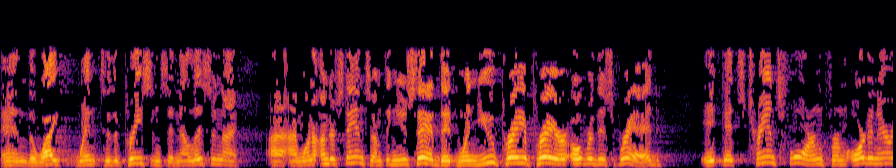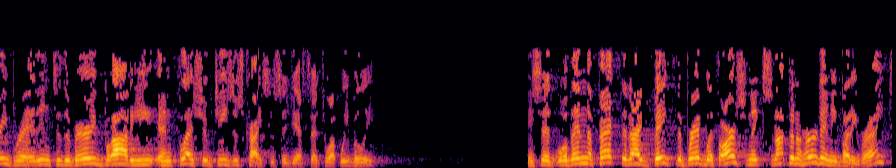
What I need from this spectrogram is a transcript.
and the wife went to the priest and said, Now listen, I, I, I want to understand something. You said that when you pray a prayer over this bread, it gets transformed from ordinary bread into the very body and flesh of Jesus Christ. He said, Yes, that's what we believe. He said, Well, then the fact that I bake the bread with arsenic's not going to hurt anybody, right?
